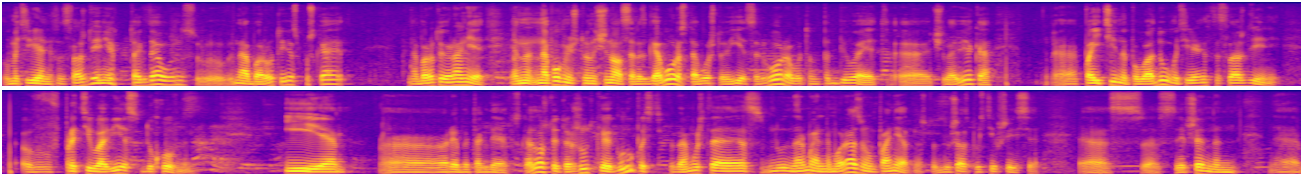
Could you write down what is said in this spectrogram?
в материальных наслаждениях, тогда он наоборот ее спускает, наоборот ее роняет. Я напомню, что начинался разговор с того, что Ецергора, вот он подбивает э, человека э, пойти на поводу материальных наслаждений в противовес духовным. И Э, Рэбе тогда сказал, что это жуткая глупость, потому что ну, нормальному разуму понятно, что душа, спустившаяся э, с, совершенно э,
